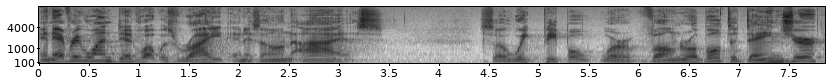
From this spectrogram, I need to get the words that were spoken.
and everyone did what was right in his own eyes. So weak people were vulnerable to danger.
